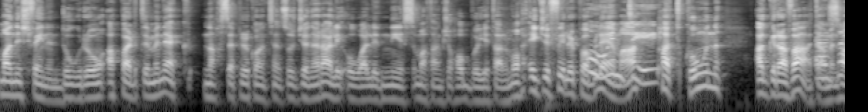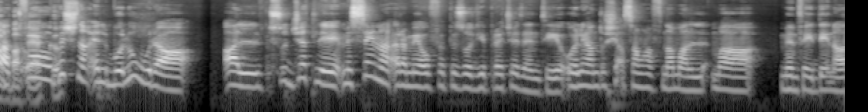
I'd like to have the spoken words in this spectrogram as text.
m'għandniex fejn induru, apparti minn hekk naħseb li l-konsensus ġenerali huwa li n-nies ma tantx iħobbu jitgħallmuh, jiġifieri l-problema ħa tkun aggravata minħabba f'hekk. Eżatt, u biex naqilbu lura għal suġġett li missejna naqra miegħu f'episodji preċedenti u li għandu x'jaqsam ħafna ma' minn fejn bdejna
